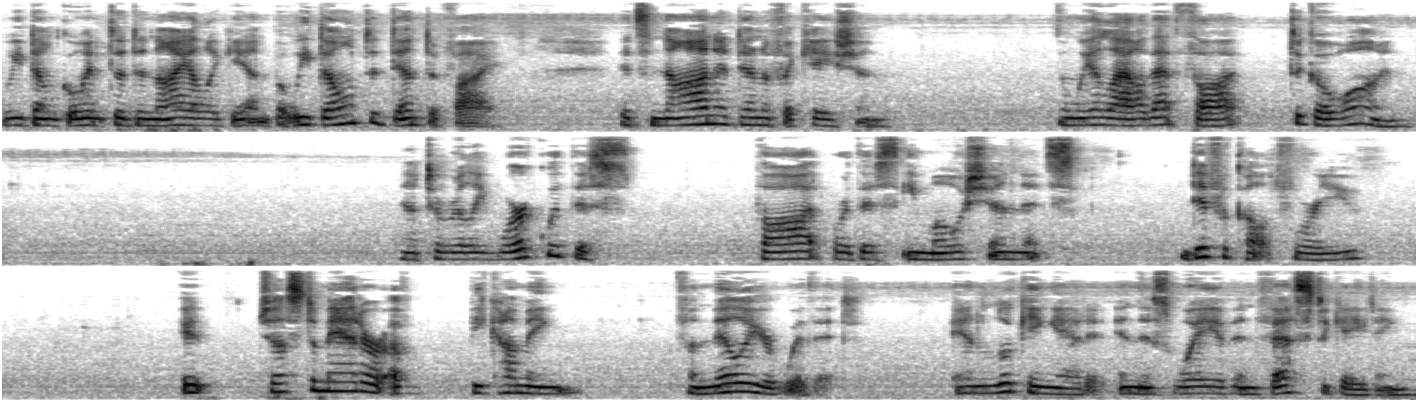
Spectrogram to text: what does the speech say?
we don't go into denial again, but we don't identify. It's non-identification. And we allow that thought to go on. Now to really work with this thought or this emotion that's difficult for you. It's just a matter of becoming familiar with it and looking at it in this way of investigating,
